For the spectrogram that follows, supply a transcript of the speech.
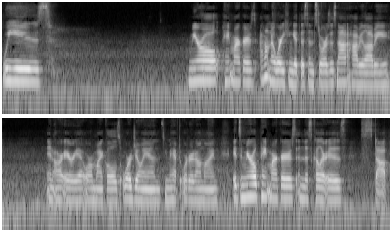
we used mural paint markers. I don't know where you can get this in stores. It's not at Hobby Lobby in our area or Michael's or Joann's. You may have to order it online. It's mural paint markers and this color is Stop.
